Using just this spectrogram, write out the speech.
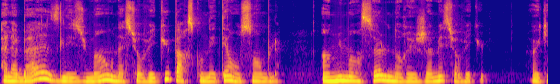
À la base, les humains, on a survécu parce qu'on était ensemble. Un humain seul n'aurait jamais survécu. Ok?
